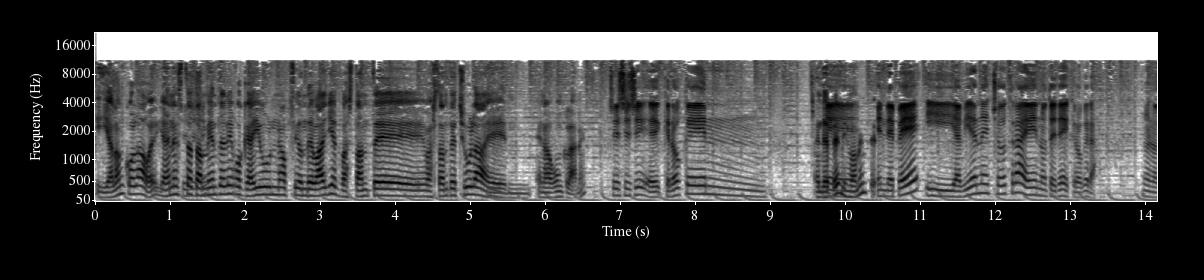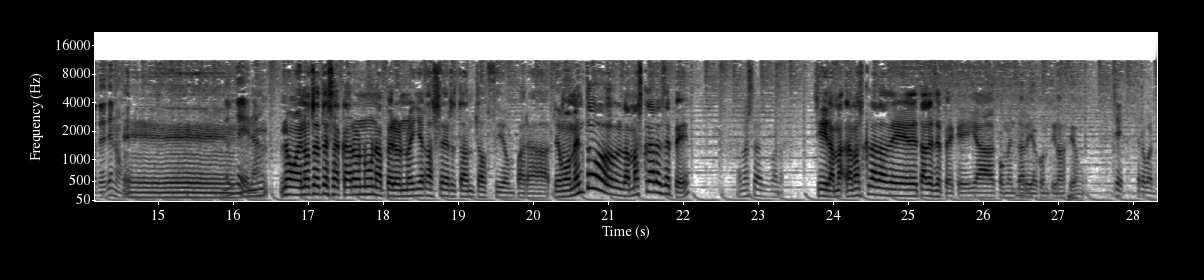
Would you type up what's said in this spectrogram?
Y ya lo han colado, ¿eh? Ya en esta sí, también te digo que hay una opción de budget bastante, bastante Mm. chula en, en algún clan, ¿eh? Sí, sí, sí. eh, creo que en... En DP eh, mismamente. En DP y habían hecho otra en OTT, creo que era. No, en OTT no. Eh, ¿Dónde era? No, en OTT sacaron una, pero no llega a ser tanta opción para... De momento, la más clara es DP, ¿eh? Además, claro, bueno. Sí, la, la más clara de, de tal es DP, que ya comentaré a continuación. Sí, pero bueno.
